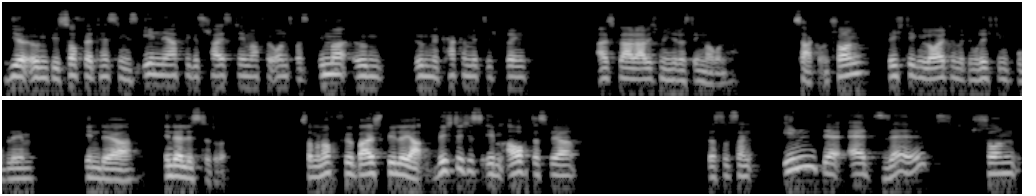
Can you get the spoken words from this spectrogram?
hier irgendwie Software-Testing ist eh ein nerviges Scheißthema für uns, was immer irgendeine Kacke mit sich bringt. Alles klar, lade ich mir hier das Ding mal runter. Zack. Und schon richtigen Leute mit dem richtigen Problem in der, in der Liste drin. Was haben wir noch für Beispiele? Ja, wichtig ist eben auch, dass wir, dass sozusagen in der Ad selbst schon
